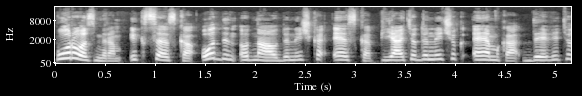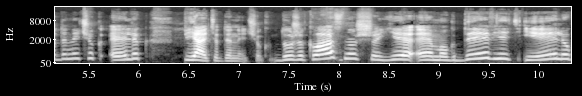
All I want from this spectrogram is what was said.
По розмірам XS 1 одиничка, S 5 одиничок, M 9 одиничок, L 5 одиничок. Дуже класно, що є М 9 і L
